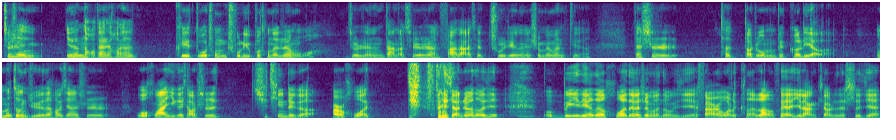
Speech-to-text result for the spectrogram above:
就是你。你的脑袋好像可以多重处理不同的任务，就是人大脑其实是很发达，而且处理这些东西是没问题的。但是它导致我们被割裂了。我们总觉得好像是我花一个小时去听这个二货 分享这种东西，我不一定能获得什么东西，反而我可能浪费了一两个小时的时间。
